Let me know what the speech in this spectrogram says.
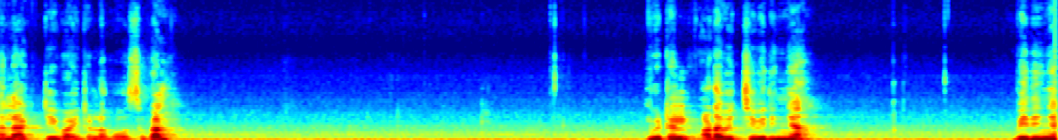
നല്ല ആക്റ്റീവായിട്ടുള്ള ഗോസുകൾ. വീട്ടിൽ അടവിച്ച് വിരിഞ്ഞ വിരിഞ്ഞ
